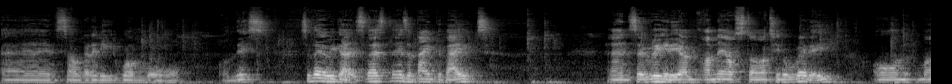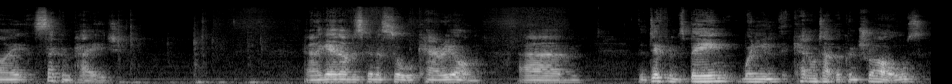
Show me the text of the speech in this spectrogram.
and so I'm going to need one more on this. So there we go. So there's, there's a bank of eight. And so really I'm, I'm now starting already on my second page. And again, I'm just going to sort of carry on. Um, the difference being when you count up the controls,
